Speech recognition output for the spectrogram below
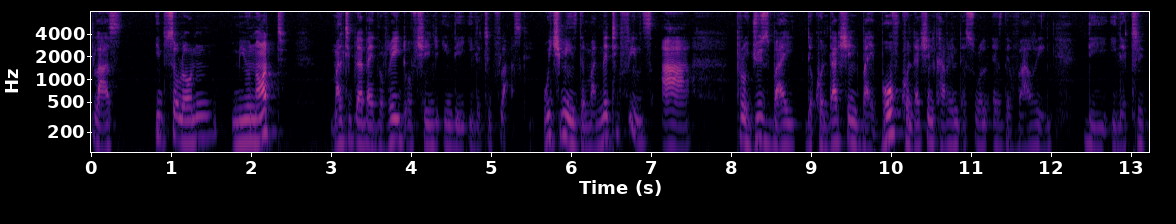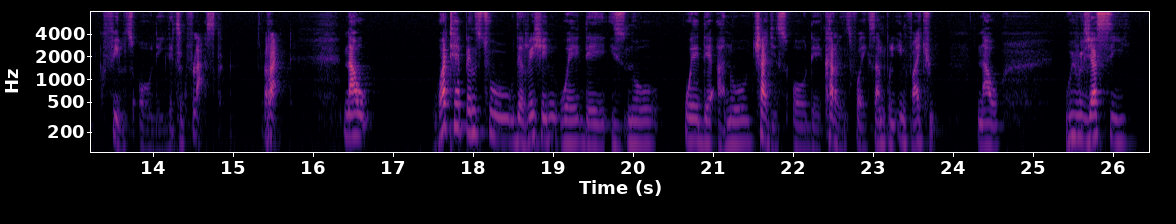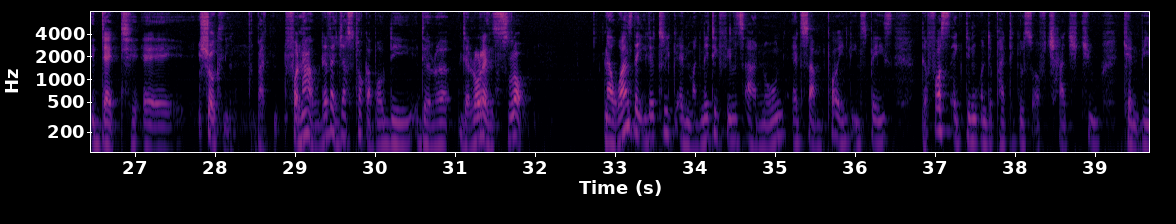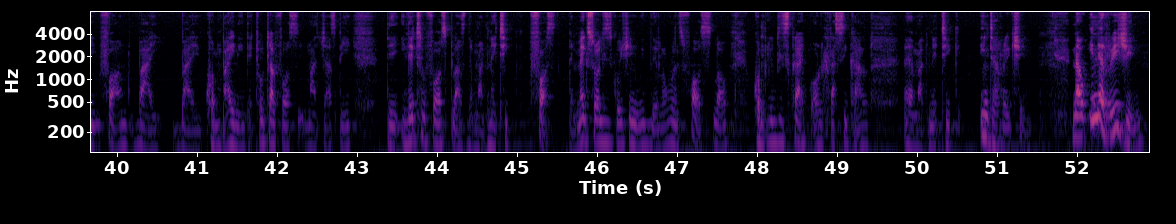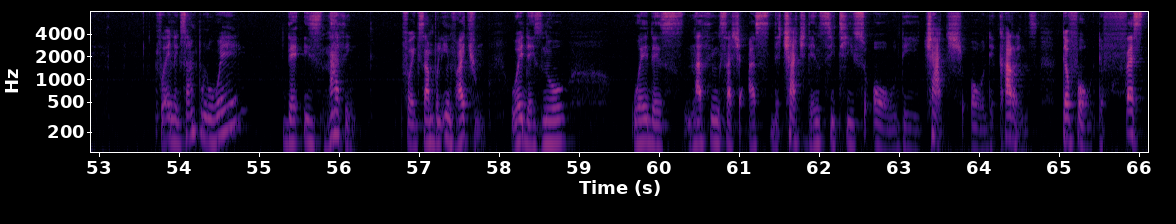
plus epsilon mu naught multiplied by the rate of change in the electric flux, which means the magnetic fields are produced by the conduction, by both conduction current as well as the varying the electric fields or the electric flux. Right. Now, what happens to the region where there is no, where there are no charges or the currents, for example, in vacuum? Now, we will just see that uh, shortly. But for now, let us just talk about the, the, the Lorentz law. Now, once the electric and magnetic fields are known at some point in space, the force acting on the particles of charge q can be found by, by combining the total force. It must just be the electric force plus the magnetic force. The Maxwell's equation with the Lorentz force law completely describe all classical uh, magnetic interaction. Now, in a region, for an example, where there is nothing, for example, in vacuum, where there's no where there's nothing such as the charge densities or the charge or the currents. Therefore, the first,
